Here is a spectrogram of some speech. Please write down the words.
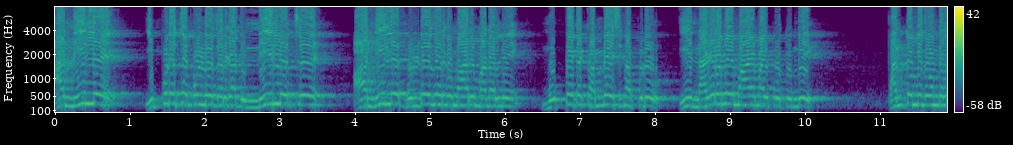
ఆ నీళ్ళే ఇప్పుడొచ్చే బుల్డోజర్ కాదు నీళ్ళు వచ్చే ఆ నీళ్ళే బుల్డోజర్గా మారి మనల్ని ముప్పెట కమ్మేసినప్పుడు ఈ నగరమే మాయమైపోతుంది. పంతొమ్మిది వందల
